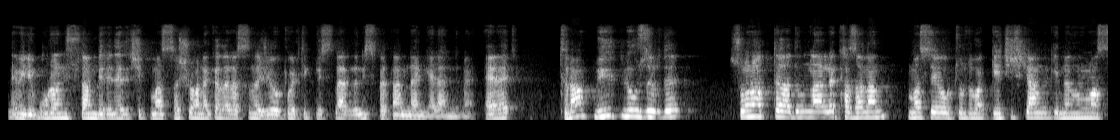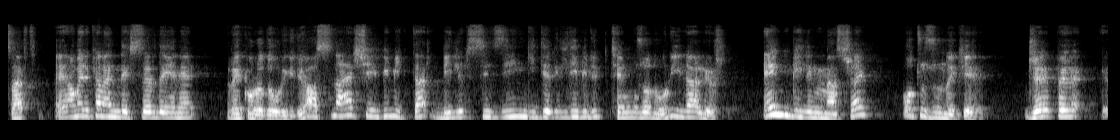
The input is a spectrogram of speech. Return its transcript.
ne bileyim Uranüs'ten birileri çıkmazsa şu ana kadar aslında jeopolitik risklerden nispeten dengelendi mi? Evet. Trump büyük loser'dı. Son attığı adımlarla kazanan masaya oturdu. Bak geçişkenlik inanılmaz sert. E, Amerikan endeksleri de yeni rekora doğru gidiyor. Aslında her şey bir miktar belirsizliğin giderildiği bir Temmuz'a doğru ilerliyoruz. En bilinmez şey 30'undaki CHP e,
